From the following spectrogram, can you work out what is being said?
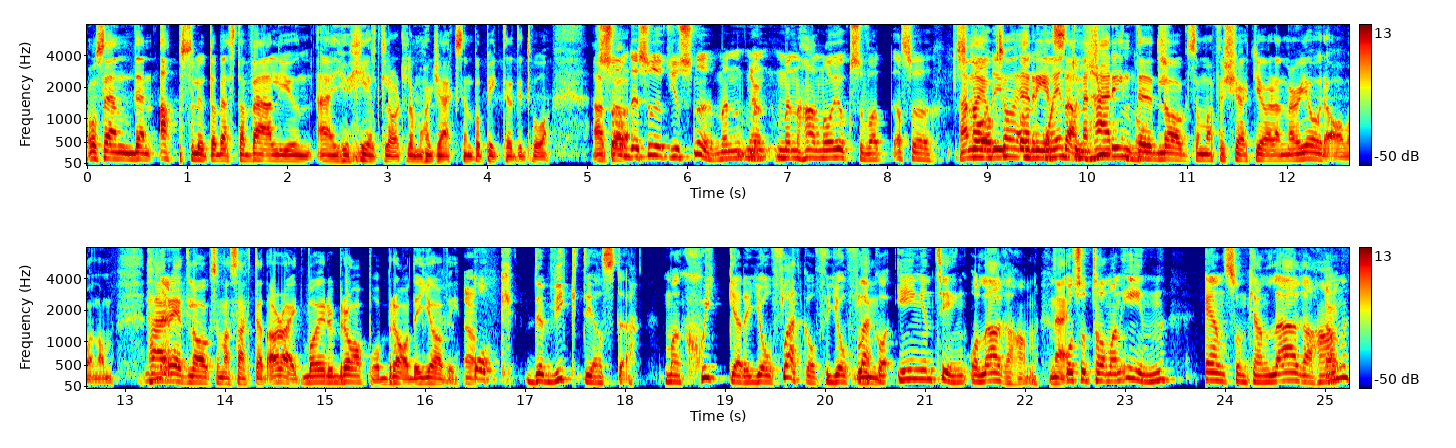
Och sen den absoluta bästa valuen är ju helt klart Lamar Jackson på pick 32. Alltså, som det ser ut just nu. Men, men, men han har ju också varit alltså, Han har ju också en resa, men här är inte något. ett lag som har försökt göra en Mariota av honom. Här Nej. är ett lag som har sagt att all right, vad är du bra på? Bra, det gör vi. Och det viktigaste, man skickade Joe Flacco för Joe Flacco Mm. har ingenting att lära han. Nej. Och så tar man in en som kan lära han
